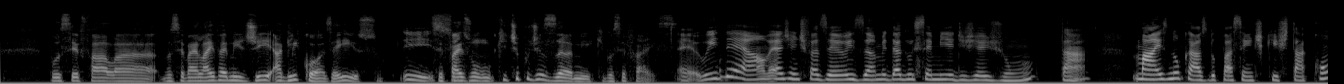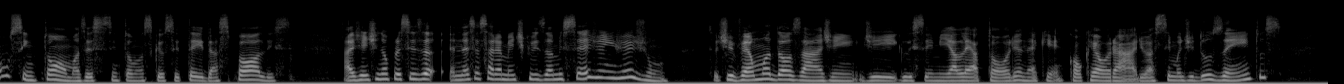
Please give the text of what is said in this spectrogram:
você fala, você vai lá e vai medir a glicose, é isso? Isso. Você faz um, que tipo de exame que você faz? É, o ideal é a gente fazer o exame da glicemia de jejum, tá? Mas no caso do paciente que está com sintomas, esses sintomas que eu citei das polis, a gente não precisa necessariamente que o exame seja em jejum. Se eu tiver uma dosagem de glicemia aleatória, né, que é qualquer horário, acima de 200,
